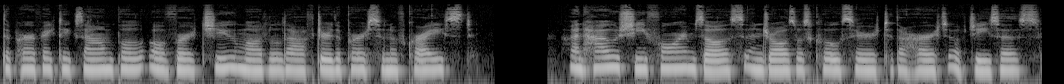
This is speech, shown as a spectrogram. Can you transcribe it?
the perfect example of virtue modelled after the person of Christ, and how she forms us and draws us closer to the heart of Jesus.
